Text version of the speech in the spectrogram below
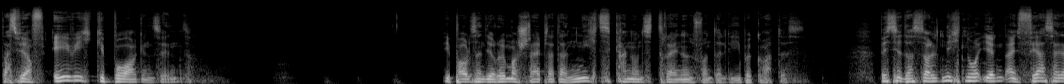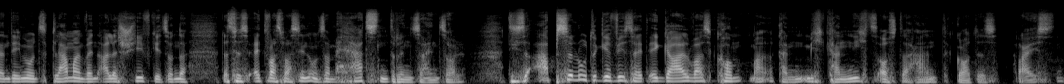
dass wir auf ewig geborgen sind. Wie Paulus an die Römer schreibt, sagt er, nichts kann uns trennen von der Liebe Gottes. Wisst ihr, das soll nicht nur irgendein Vers sein, an dem wir uns klammern, wenn alles schief geht, sondern das ist etwas, was in unserem Herzen drin sein soll. Diese absolute Gewissheit, egal was kommt, kann, mich kann nichts aus der Hand Gottes reißen.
